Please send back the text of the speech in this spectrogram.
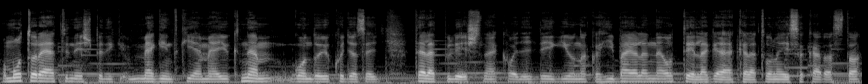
a motor eltűnés pedig megint kiemeljük, nem gondoljuk, hogy az egy településnek vagy egy régiónak a hibája lenne, ott tényleg el kellett volna éjszakára azt a,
